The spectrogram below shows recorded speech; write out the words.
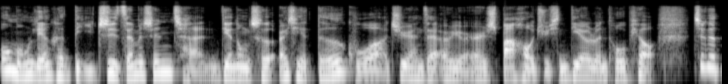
欧盟联合抵制咱们生产电动车，而且德国啊，居然在二月二十八号举行第二轮投票。这个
